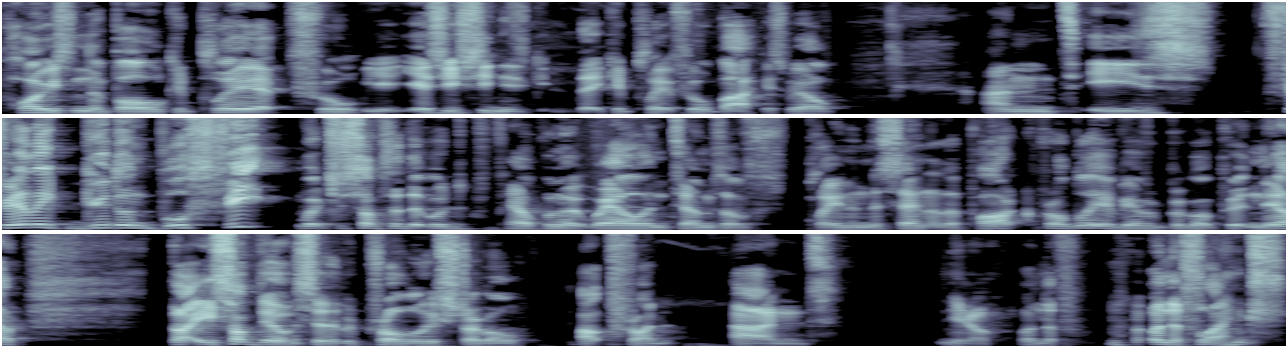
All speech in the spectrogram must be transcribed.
poise in the ball. Could play it full, as you've seen, he's, he could play it full back as well, and he's fairly good on both feet, which is something that would help him out well in terms of playing in the centre of the park, probably, if you ever got put in there. But he's somebody obviously that would probably struggle up front and, you know, on the on the flanks.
